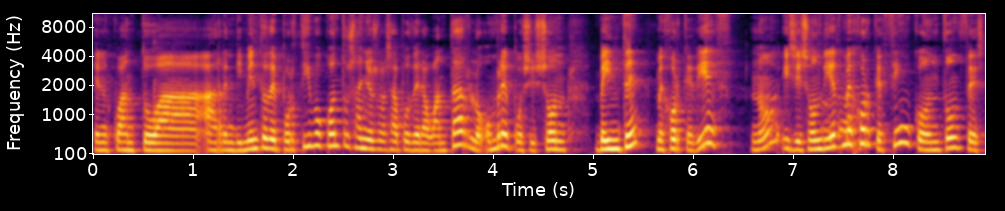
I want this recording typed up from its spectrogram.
en cuanto a, a rendimiento deportivo, ¿cuántos años vas a poder aguantarlo? Hombre, pues si son 20, mejor que 10. ¿No? Y si son 10, mejor que 5. Entonces,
